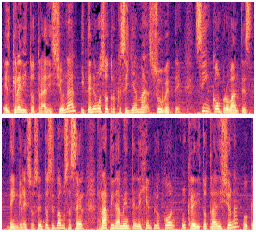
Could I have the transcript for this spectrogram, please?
el crédito tradicional y tenemos otro que se llama Súbete, sin comprobantes de ingresos. Entonces vamos a hacer rápidamente el ejemplo con un crédito tradicional, ¿ok?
